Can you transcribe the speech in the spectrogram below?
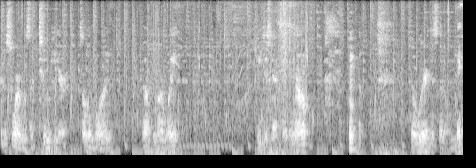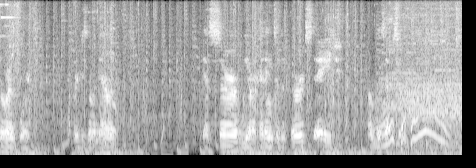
I swore it was like two here. It's only one. Oh, you wanna wait? He just got taken out. so we're just gonna make a run for it. We're just going down. Yes, sir. We are heading to the third stage of this episode.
